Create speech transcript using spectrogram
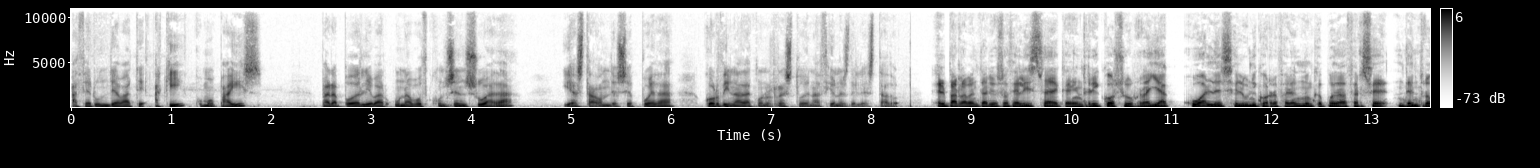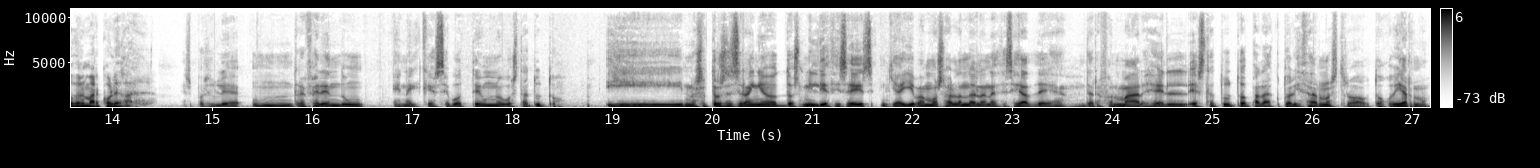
hacer un debate aquí, como país, para poder llevar una voz consensuada y hasta donde se pueda coordinada con el resto de naciones del Estado. El parlamentario socialista Ekain Rico subraya cuál es el único referéndum que puede hacerse dentro del marco legal. Es posible un referéndum en el que se vote un nuevo estatuto. Y nosotros desde el año 2016 ya llevamos hablando de la necesidad de, reformar el estatuto para actualizar nuestro autogobierno.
